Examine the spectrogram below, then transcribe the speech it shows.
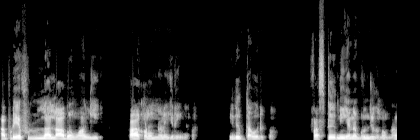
அப்படியே ஃபுல்லாக லாபம் வாங்கி பார்க்கணும்னு நினைக்கிறீங்க. இது தவறு. ஃபர்ஸ்ட்டு நீங்க என்ன புரிஞ்சுக்கணும்னா,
